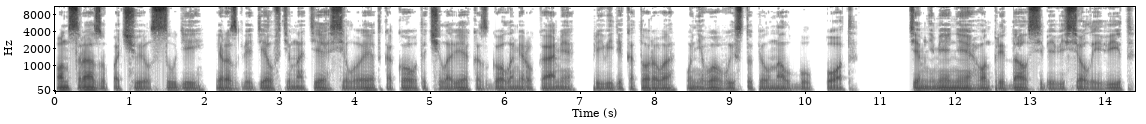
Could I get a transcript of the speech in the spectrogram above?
Он сразу почуял судей и разглядел в темноте силуэт какого-то человека с голыми руками, при виде которого у него выступил на лбу пот. Тем не менее он придал себе веселый вид,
